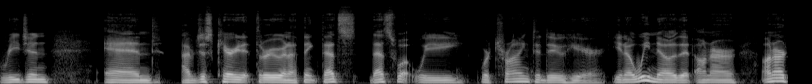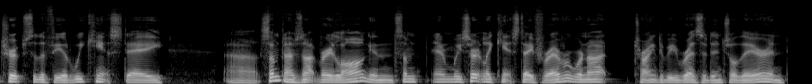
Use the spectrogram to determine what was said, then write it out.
region, and I've just carried it through. And I think that's that's what we we're trying to do here. You know, we know that on our on our trips to the field, we can't stay. Uh, sometimes not very long, and some, and we certainly can't stay forever. We're not trying to be residential there and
